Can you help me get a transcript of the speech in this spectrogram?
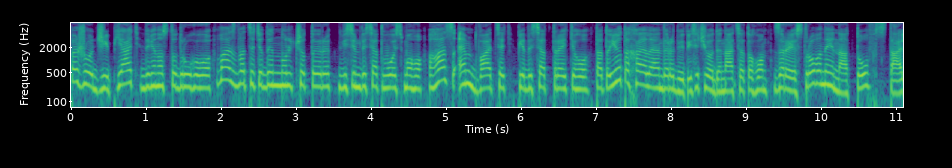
Peugeot G5 92-го, ВАЗ-2104 88-го, ГАЗ М20 53-го та Toyota Highlander 2011-го. Зареєстрований на ТОВ «Сталь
